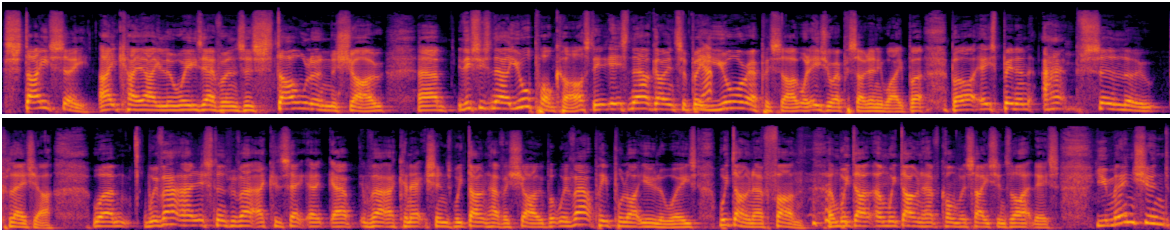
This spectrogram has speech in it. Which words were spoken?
Stacey, aka Louise Evans, has stolen the show. Um, this is now your podcast. It, it's now going to be Yep. your episode. Well, it is your episode anyway. But, but it's been an absolute pleasure. Um, without our listeners, without our, conse- uh, uh, without our connections, we don't have a show. But without people like you, Louise, we don't have fun, and we don't, and we don't have conversations like this. You mentioned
